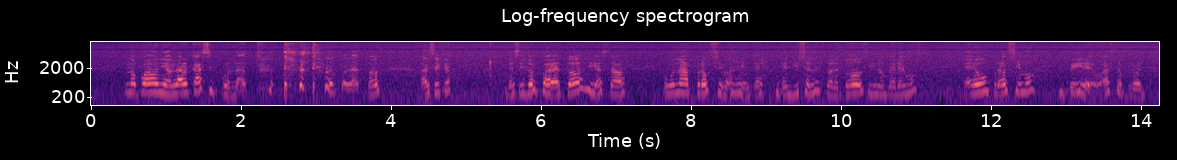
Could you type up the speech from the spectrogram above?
no puedo ni hablar casi por la, por la tos. Así que besitos para todos y hasta una próxima gente. Bendiciones para todos y nos veremos en un próximo video. Hasta pronto.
